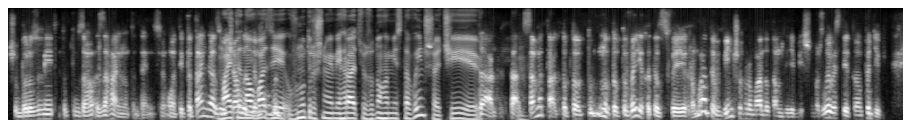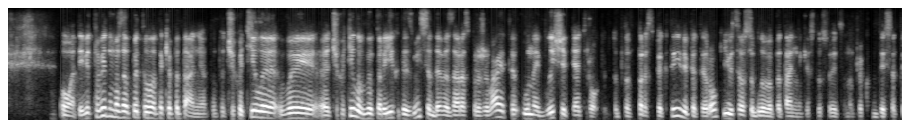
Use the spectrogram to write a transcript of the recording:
щоб розуміти, тобто загальну тенденцію. От і питання звучало маєте на увазі для... внутрішню еміграцію з одного міста в інше, чи так, так, саме так. Тобто, ну тобто, виїхати з своєї громади в іншу громаду, там де є більше можливостей, і тому подібне. От і відповідно ми запитували таке питання: тобто, чи хотіли ви е, чи хотіли б ви переїхати з місця, де ви зараз проживаєте, у найближчі 5 років? Тобто, в перспективі 5 років, і це особливе питання, яке стосується, наприклад, 10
